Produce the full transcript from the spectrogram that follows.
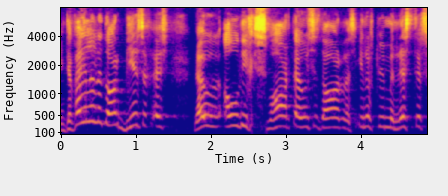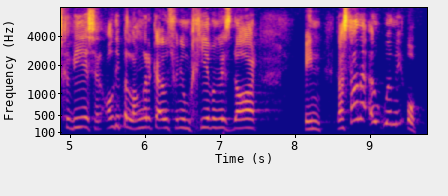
En terwyl hulle daar besig is, nou al die smart ouens is daar, daar's een of twee ministers gewees en al die belangrike ouens van die omgewing is daar en daar staan 'n ou oomie op.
